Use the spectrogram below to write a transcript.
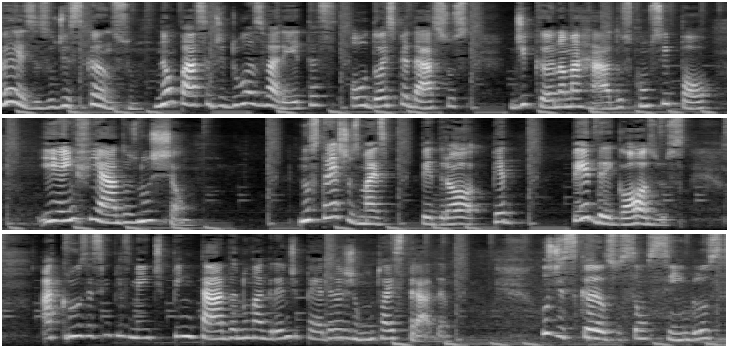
vezes, o descanso não passa de duas varetas ou dois pedaços de cano amarrados com cipó e enfiados no chão. Nos trechos mais pedro, ped, pedregosos, a cruz é simplesmente pintada numa grande pedra junto à estrada. Os descansos são símbolos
